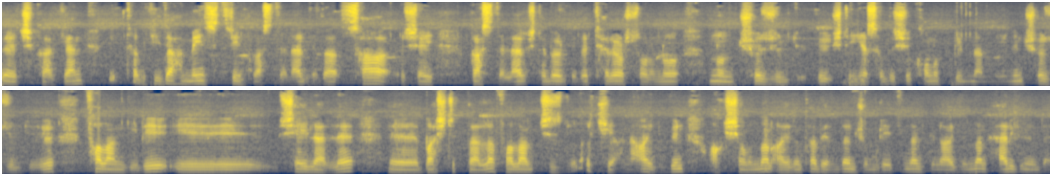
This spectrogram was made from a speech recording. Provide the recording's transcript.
e, çıkarken e, tabii ki daha mainstream gazeteler ya da sağ şey gazeteler işte bölgede terör sorununun çözüldüğü, işte yasa dışı konut bilmem neyinin çözüldüğü falan gibi e, şeylerle, e, başlıklarla falan çiziyorlar ki yani aynı gün akşamından ayrıntı haberinden, cumhuriyetinden, günaydından, her gününden,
